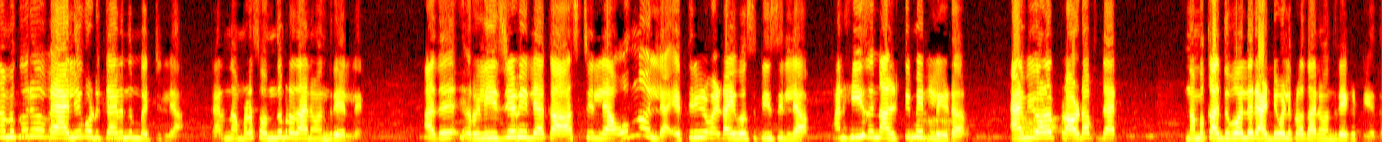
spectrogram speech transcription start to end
നമുക്കൊരു വാല്യൂ കൊടുക്കാനൊന്നും പറ്റില്ല. കാരണം നമ്മുടെ സ്വന്തം പ്രധാനമന്ത്രിയല്ലേ. അത് റിലീജിയൻ ഇല്ല കാസ്റ്റ് ഇല്ല ഒന്നുമില്ല. എത്തിനി ഡൈവേഴ്സിറ്റീസ് ഇല്ല. And he's an ultimate leader and we are proud of that നമുക്ക് അതുപോലെ ഒരു അടിപൊളി പ്രധാനമന്ത്രിയെ കിട്ടിയത്.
